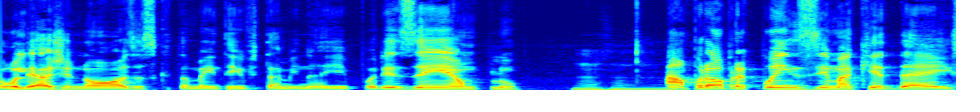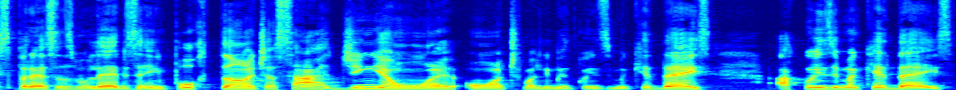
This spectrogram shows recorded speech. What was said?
oleaginosas, que também tem vitamina E, por exemplo. Uhum. A própria coenzima Q10 para essas mulheres é importante. A sardinha é um, é um, ótimo alimento coenzima Q10. A coenzima Q10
